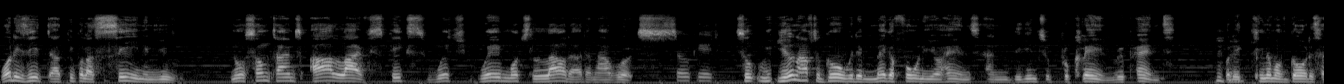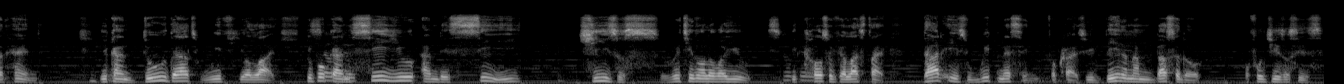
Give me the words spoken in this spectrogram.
What is it that people are seeing in you? You know, sometimes our life speaks which way much louder than our words. So good. So you don't have to go with a megaphone in your hands and begin to proclaim, repent, for the kingdom of God is at hand. You mm-hmm. can do that with your life. People So can good. see you and they see Jesus written all over you So good. because of your lifestyle. That is witnessing for Christ. You've been an ambassador of who Jesus is.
